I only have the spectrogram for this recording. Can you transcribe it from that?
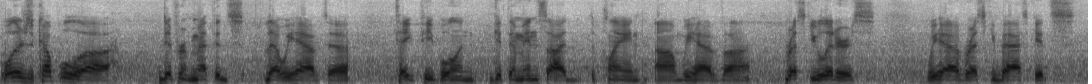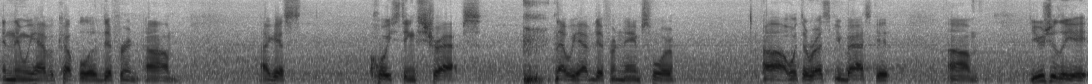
well, there's a couple uh, different methods that we have to take people and get them inside the plane. Um, we have uh, rescue litters, we have rescue baskets, and then we have a couple of different, um, I guess, hoisting straps that we have different names for. Uh, with the rescue basket, um, usually,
